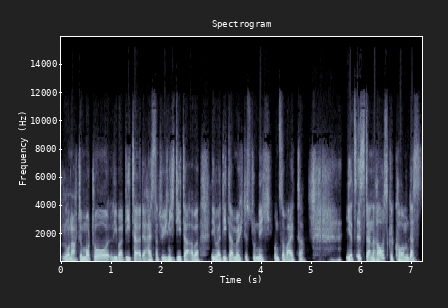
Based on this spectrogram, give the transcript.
So nach dem Motto, lieber Dieter, der heißt natürlich nicht Dieter, aber lieber Dieter möchtest du nicht und so weiter. Jetzt ist dann rausgekommen, dass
